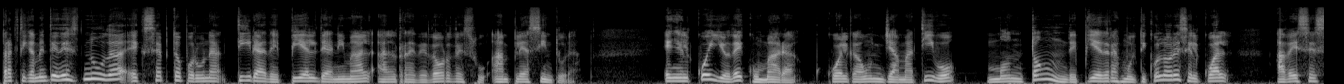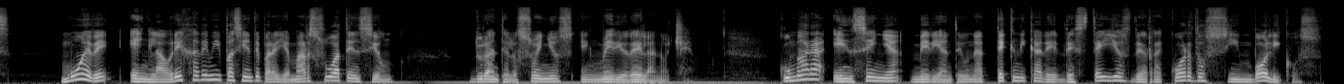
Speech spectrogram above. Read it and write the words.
prácticamente desnuda excepto por una tira de piel de animal alrededor de su amplia cintura. En el cuello de Kumara cuelga un llamativo montón de piedras multicolores, el cual a veces mueve en la oreja de mi paciente para llamar su atención durante los sueños en medio de la noche. Kumara enseña mediante una técnica de destellos de recuerdos simbólicos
